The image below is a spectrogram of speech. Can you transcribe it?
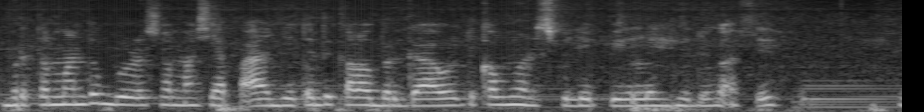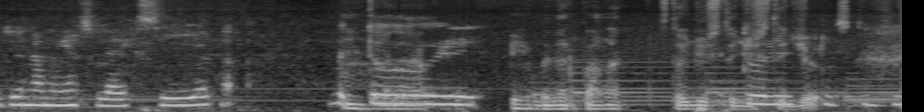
berteman tuh boleh sama siapa aja, tapi kalau bergaul tuh kamu harus pilih-pilih gitu gak sih? Itu namanya seleksi ya kak? Betul. Ih bener banget. Setuju setuju Betul, setuju. betul, setuju.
